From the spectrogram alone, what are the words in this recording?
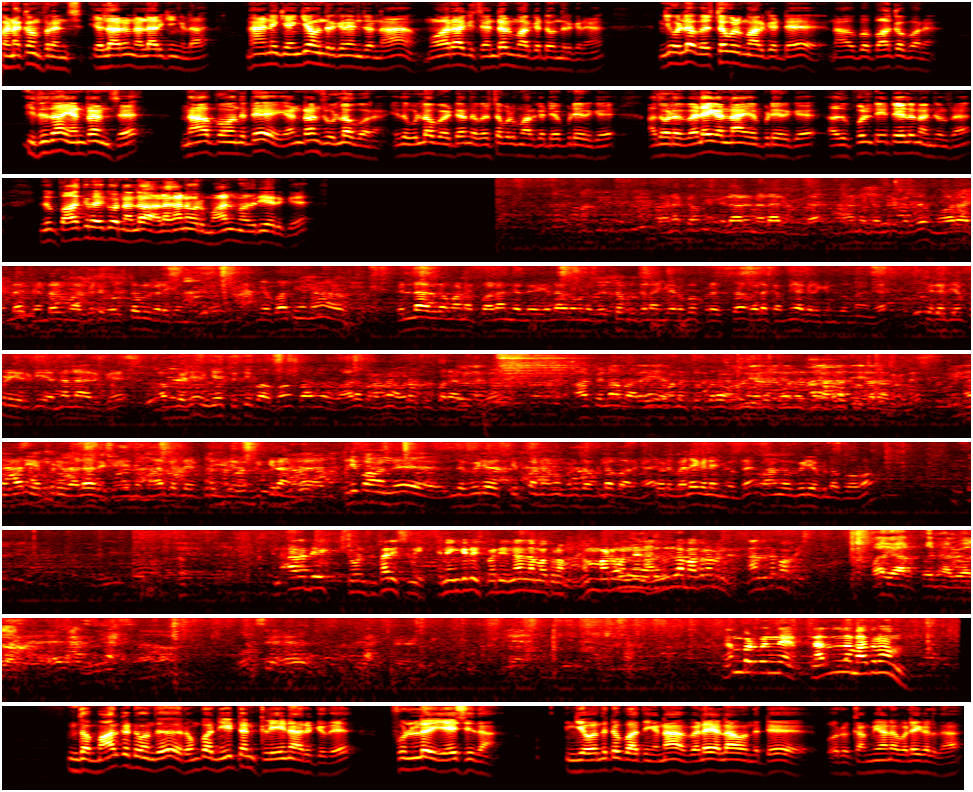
வணக்கம் ஃப்ரெண்ட்ஸ் எல்லாரும் நல்லா இருக்கீங்களா? நான் இன்னைக்கு எங்கே வந்திருக்கிறேன்னு சொன்னால் மோராக்கு சென்ட்ரல் மார்க்கெட் வந்திருக்கிறேன். இங்கே உள்ள வெஜிடபிள் மார்க்கெட்டு நான் இப்போ பார்க்க போகிறேன் இதுதான் என்ட்ரன்ஸு நான் இப்போ வந்துட்டு என்ட்ரன்ஸ் உள்ளே போகிறேன் இது உள்ளே போயிட்டு அந்த வெஜிடபிள் மார்க்கெட் எப்படி இருக்குது அதோட விலைகள்லாம் எப்படி இருக்குது அது ஃபுல் டீட்டெயிலும் நான் சொல்கிறேன் இது பார்க்குறதுக்கு ஒரு நல்ல அழகான ஒரு மால் மாதிரியே இருக்குது வணக்கம். எல்லாரும் நல்லா இருக்கீங்களா? நான் இன்னைக்கு வந்திருக்கிறது மோராட்டில் சென்ட்ரல் மார்க்கெட் வெஜிடபிள் கடைக்கு வந்திருக்கிறேன். இங்கே பார்த்தீங்கன்னா எல்லா விதமான பழங்கள் எல்லா விதமான வெஜிடபிள்ஸ் எல்லாம் இங்கே ரொம்ப ஃப்ரெஷ்ஷாக விலை கம்மியாக கிடைக்குன்னு சொன்னாங்க. சரி அது எப்படி இருக்குது என்னெல்லாம் இருக்குது அப்படின்னு இங்கே சுற்றி பார்ப்போம். பாருங்கள் வாழைப்பழம்லாம் அவ்வளோ சூப்பராக இருக்குது. ஆப்பிள்லாம் பாருங்கள் எவ்வளோ சூப்பராக உண்மையோட எவ்வளோ ஃபேமஸ் அவ்வளோ சூப்பராக இருக்குது. அது மாதிரி எப்படி விலை இருக்குது இந்த மார்க்கெட்டில் எப்படி விற்கிறாங்க கண்டிப்பாக வந்து இந்த வீடியோ ஸ்கிப் பண்ணாமல் முழுக்க உள்ளே பாருங்கள் இதோட விலைகளையும் சொல்கிறேன் வாங்க வீடியோ வீடியோக்குள்ளே போவோம் In Arabic, told very sweet. In English, very nalla madram. Number one, nalla madram, and nalla papi. ما يعرفونها الولد Number one, nalla madram. இந்த மார்க்கெட் வந்து ரொம்ப நீட் அண்ட் க்ளீனாக இருக்குது ஃபுல்லு ஏசி தான் இங்கே வந்துட்டு பார்த்தீங்கன்னா விலையெல்லாம் வந்துட்டு ஒரு கம்மியான விலைகள் தான்.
